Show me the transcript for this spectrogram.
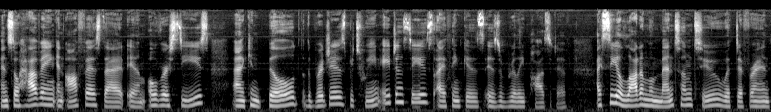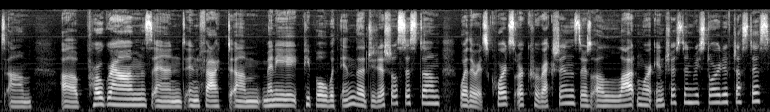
And so having an office that um, oversees and can build the bridges between agencies, I think is, is really positive. I see a lot of momentum too with different um, uh, programs, and in fact, um, many people within the judicial system, whether it's courts or corrections, there's a lot more interest in restorative justice,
